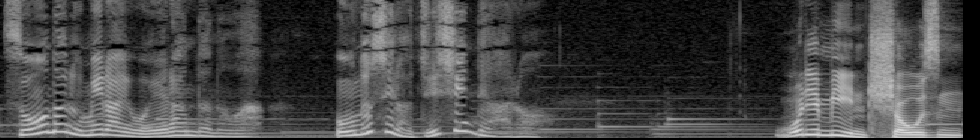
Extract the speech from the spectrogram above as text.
そうなる未来を選んだのはお主ら自身であろう What do you mean, chosen?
